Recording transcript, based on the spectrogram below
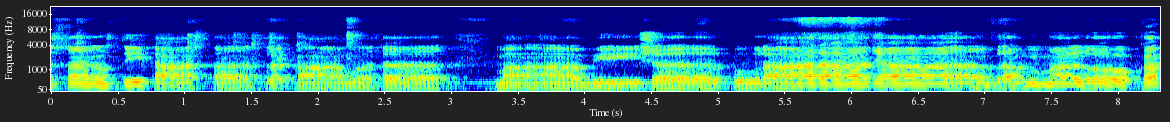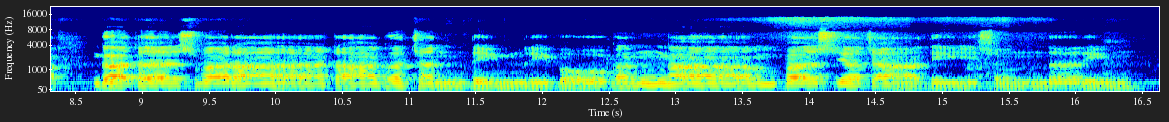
संस्थितास्तत्र कामत। माभीष पुरा राजा ब्रह्मलोकं गतस्वराटागच्छन्तीं नृपो गङ्गां पश्य चाति सुन्दरीम्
